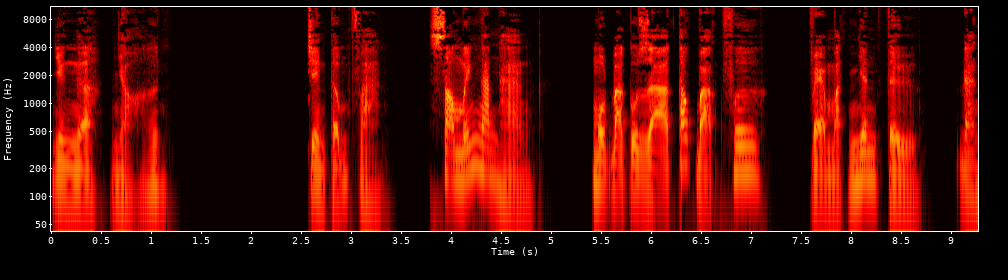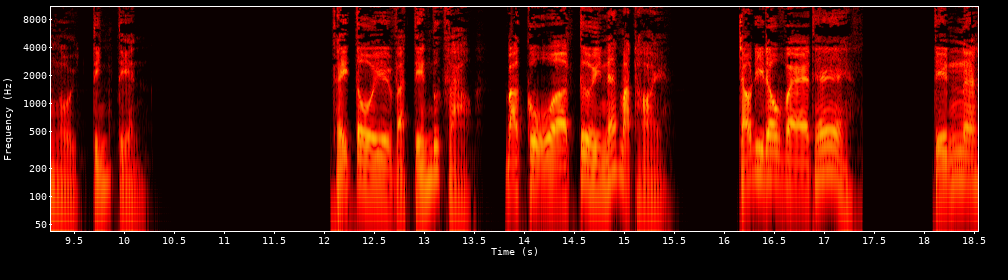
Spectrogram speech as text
nhưng uh, nhỏ hơn. Trên tấm phản, sau mấy ngăn hàng, một bà cụ già tóc bạc phơ, vẻ mặt nhân từ, đang ngồi tính tiền. Thấy tôi và Tiến bước vào, bà cụ ờ, tươi nét mặt hỏi, Cháu đi đâu về thế? Tiến ờ,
